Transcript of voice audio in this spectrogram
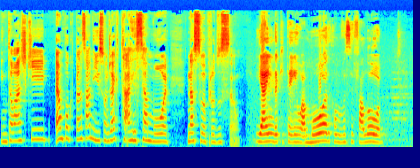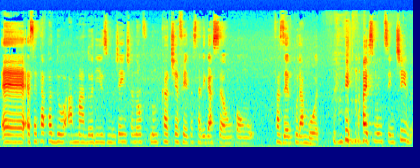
Então, acho que é um pouco pensar nisso, onde é que tá esse amor na sua produção. E ainda que tenha o amor, como você falou, é, essa etapa do amadorismo, gente, eu não, nunca tinha feito essa ligação com fazer por amor. faz muito sentido.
